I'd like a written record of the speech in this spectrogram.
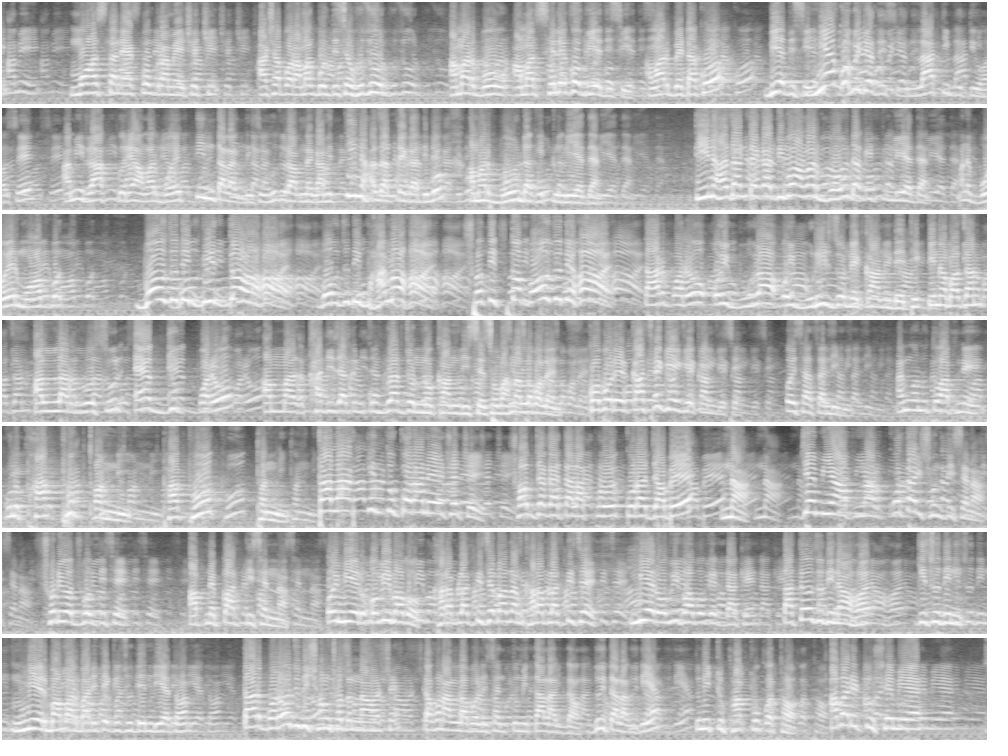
এক প্রোগ্রামে এসেছি। আসার পর হুজুর, আমার বউ, আমার ছেলেকেও বিয়ে দিছি, আমার বেটাকেও বিয়ে দিছি, মেয়েকেও বিয়ে দিছি। লাতি পুতি হসে। আমি রাগ করে আমার বউয়ের তিন তালাক দিছি। হুজুর, আপনাকে আমি তিন হাজার টাকা দিব, আমার বউটাকে একটু নিয়ে দেন। তিন হাজার টাকা দিব, আমার বউটাকে একটু নিয়ে দেন। মানে বউয়ের মহব্বত। বউ যদি বৃদ্ধ হয় বউ যদি ভালো হয় সতীত্ব বউ যদি হয় তারপরেও ওই বুড়া ওই বুড়ির জন্য কান্দে ঠিক কিনা বাজান? আল্লাহর রসুল এক যুগ পরেও আম্মা খাদিজাতুল কুবরার জন্য কান দিছে সুবহানাল্লাহ বলেন। কবরের কাছে গিয়ে গিয়ে কান দিছে। ওই চাচা লিবি। আমি কোন তো আপনি কোন ফাঁক ফুক থননি ফাঁক ফুক থননি তালাক কিন্তু কোরআনে এসেছে। সব জায়গায় তালাক প্রয়োগ করা যাবে না। যে মিয়া আপনার কোথায় শুনতিছে না। শরীয়ত বলতিছে আপনি পারতিছেন না ওই মেয়ের অভিভাবক খারাপ লাগতেছে বাদান খারাপ লাগতেছে মেয়ের অভিভাবকের ডাকেন তাতেও যদি না হয় কিছুদিন মেয়ের বাবার বাড়িতে কিছুদিন দিয়ে তখন তারপরেও যদি সংশোধন না আসে তখন আল্লাহ বলেছেন তুমি তালাক দাও দুই তালাক দিয়ে তুমি একটু ফাঁক ফুক আবার একটু সে মেয়ে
